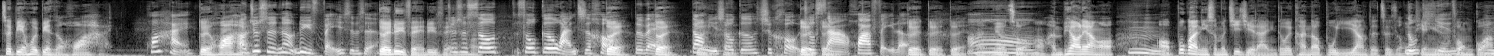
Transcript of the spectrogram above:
这边会变成花海。花海对花海哦，就是那种绿肥，是不是？对绿肥绿肥，就是收收割完之后，对对不对？对稻米收割之后就撒花肥了。对对对，没有错哦，很漂亮哦。嗯哦，不管你什么季节来，你都会看到不一样的这种田园风光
